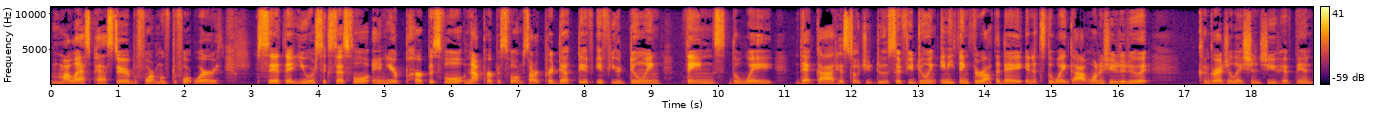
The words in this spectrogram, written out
my last pastor, before I moved to Fort Worth, said that you are successful and you're purposeful, not purposeful, I'm sorry, productive if you're doing things the way that God has told you to do it. So if you're doing anything throughout the day and it's the way God wanted you to do it, congratulations, you have been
